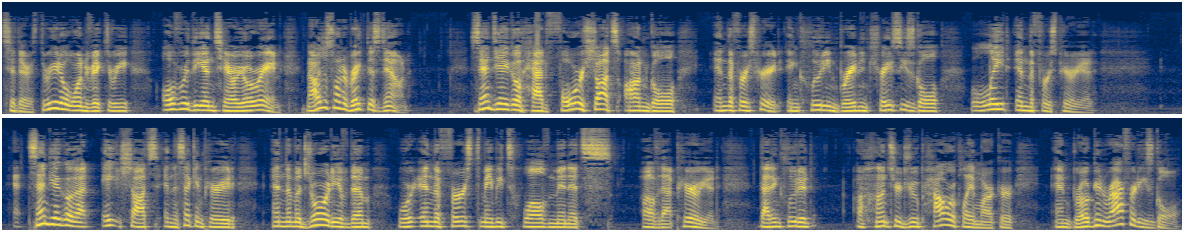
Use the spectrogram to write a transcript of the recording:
to their 3 1 victory over the Ontario Reign. Now, I just want to break this down. San Diego had four shots on goal in the first period, including Brayden Tracey's goal late in the first period. San Diego got eight shots in the second period, and the majority of them were in the first maybe 12 minutes of that period. That included a Hunter Drew power play marker and Brogan Rafferty's goal.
